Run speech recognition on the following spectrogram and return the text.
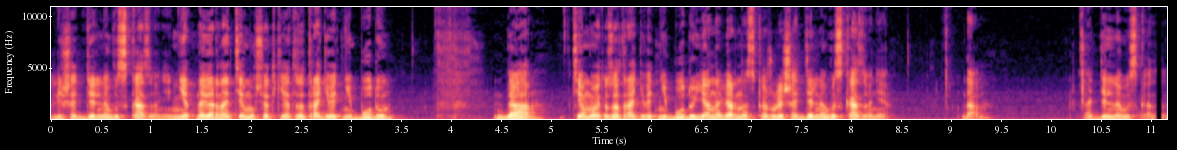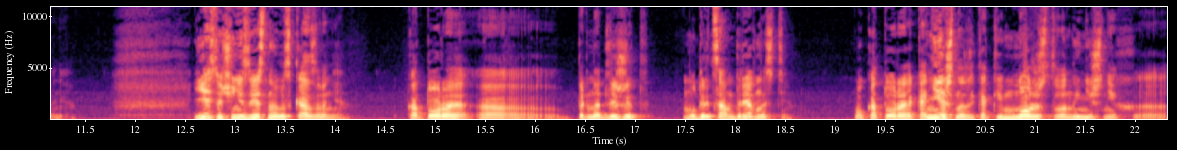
лишь отдельное высказывание. Нет, наверное, тему все-таки я затрагивать не буду. Да, Тему эту затрагивать не буду, я, наверное, скажу лишь отдельное высказывание. Да, отдельное высказывание. Есть очень известное высказывание, которое э, принадлежит мудрецам древности – ну, которая, конечно же, как и множество нынешних, э,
